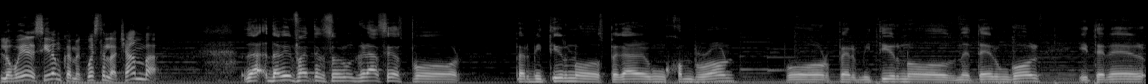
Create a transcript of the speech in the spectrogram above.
Lo voy a decir aunque me cueste la chamba. Da- David Faitelson, gracias por permitirnos pegar un home run, por permitirnos meter un gol y tener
